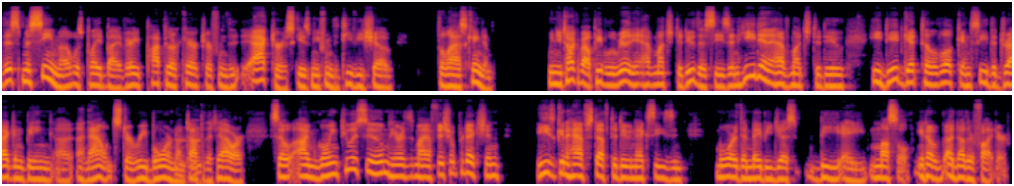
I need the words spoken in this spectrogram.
This Masema was played by a very popular character from the actor, excuse me, from the TV show The Last Kingdom. When you talk about people who really didn't have much to do this season, he didn't have much to do. He did get to look and see the dragon being uh, announced or reborn on top of the tower. So I'm going to assume here's my official prediction. He's going to have stuff to do next season more than maybe just be a muscle, you know, another fighter.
